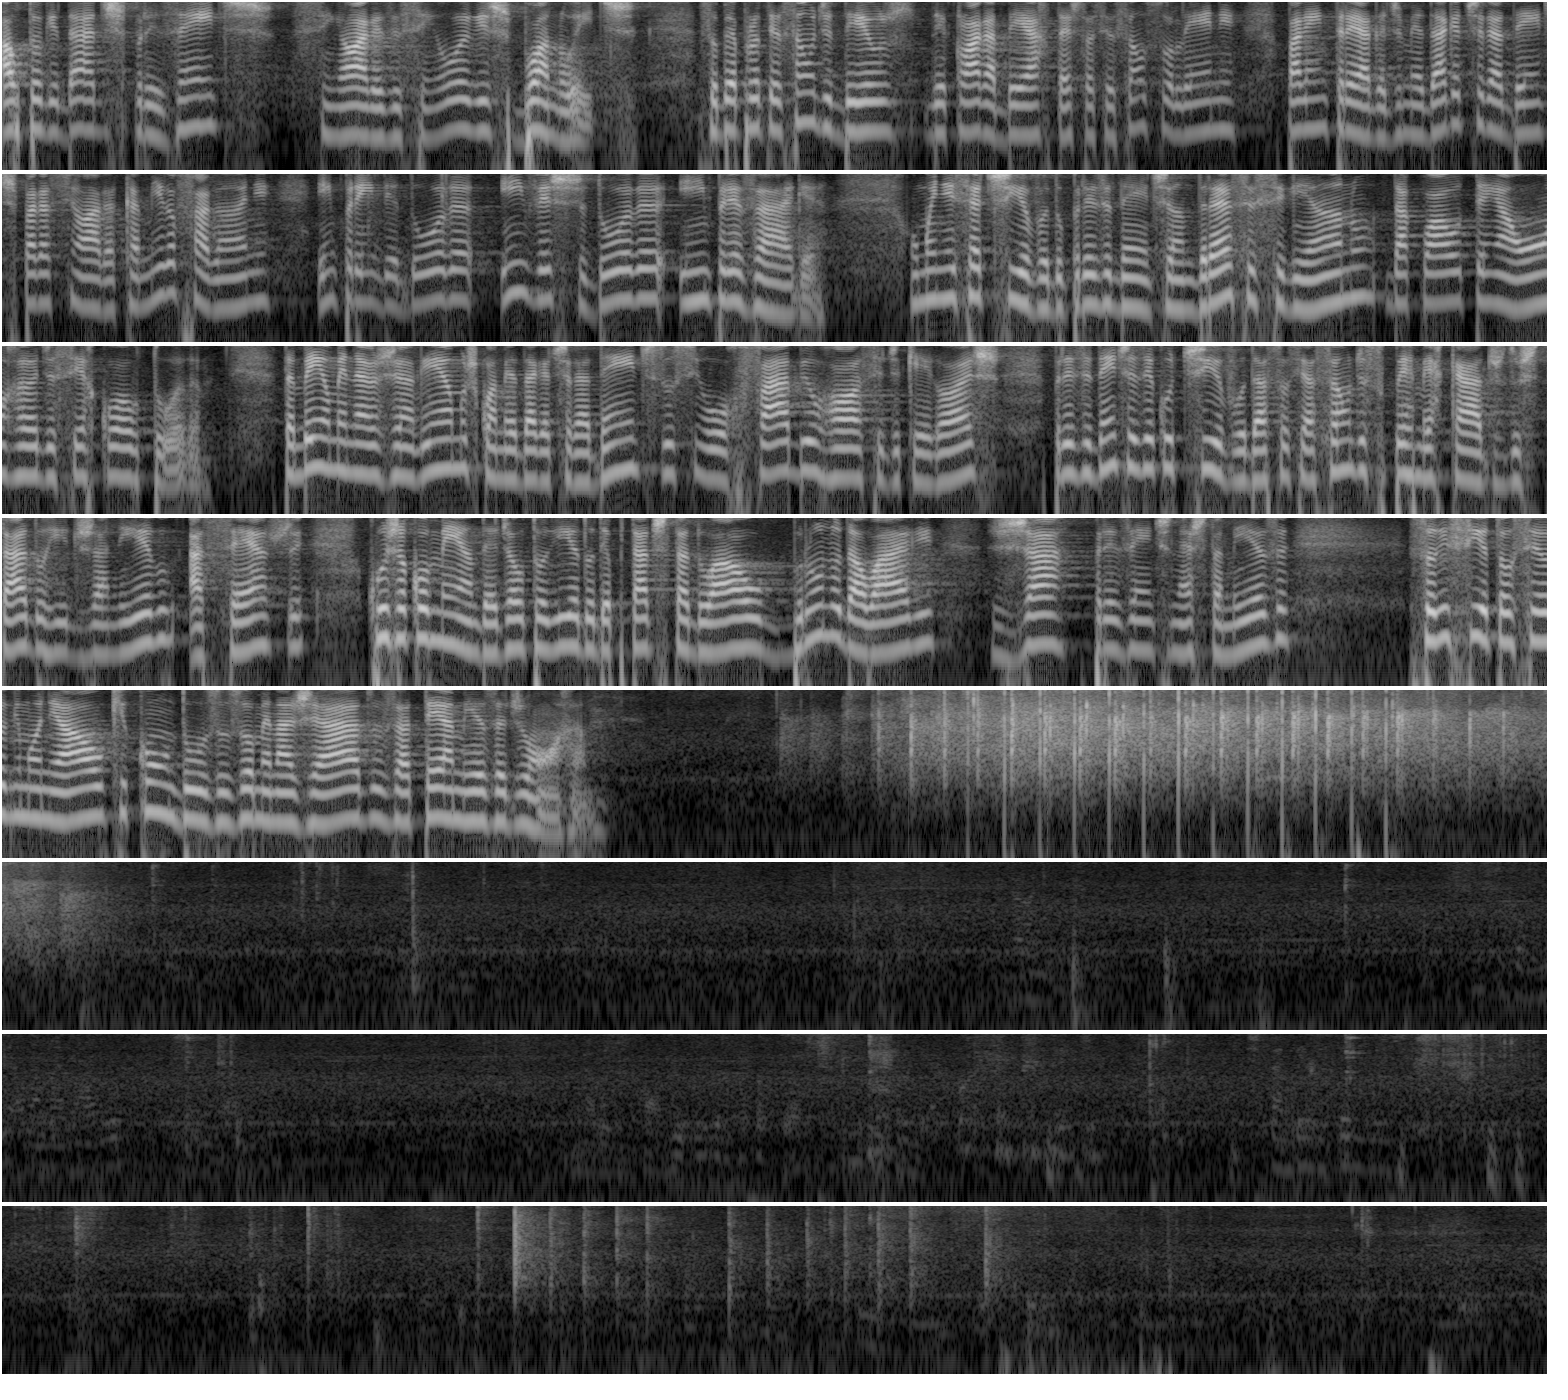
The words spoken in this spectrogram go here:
autoridades presentes, senhoras e senhores, boa noite. Sob a proteção de Deus, declaro aberta esta sessão solene para a entrega de medalha Tiradentes para a senhora Camila Farani, empreendedora, investidora e empresária. Uma iniciativa do presidente André Siciliano, da qual tenho a honra de ser coautora. Também homenagearemos com a medalha Tiradentes o senhor Fábio Rossi de Queiroz, presidente executivo da Associação de Supermercados do Estado do Rio de Janeiro, a SERGE, cuja comenda é de autoria do deputado estadual Bruno Dauari, já presente nesta mesa, solicita ao cerimonial que conduza os homenageados até a mesa de honra.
